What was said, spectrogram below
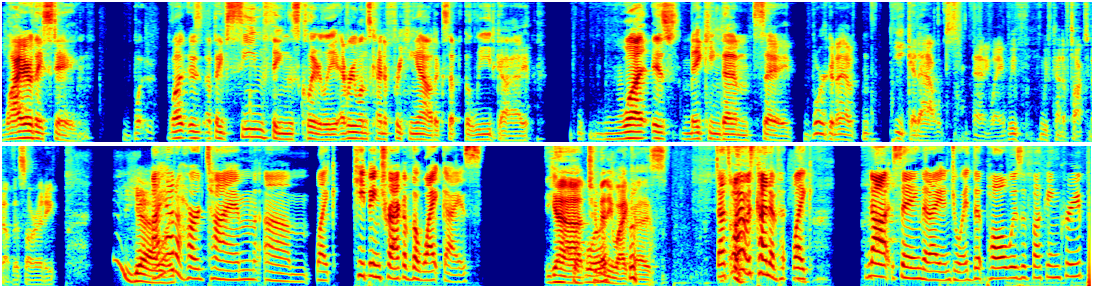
why are they staying what what is they've seen things clearly everyone's kind of freaking out except the lead guy what is making them say we're gonna eke it out anyway we've we've kind of talked about this already Yeah, I like, had a hard time, um, like keeping track of the white guys. Yeah, too many white guys. That's why I was kind of like not saying that I enjoyed that Paul was a fucking creep,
